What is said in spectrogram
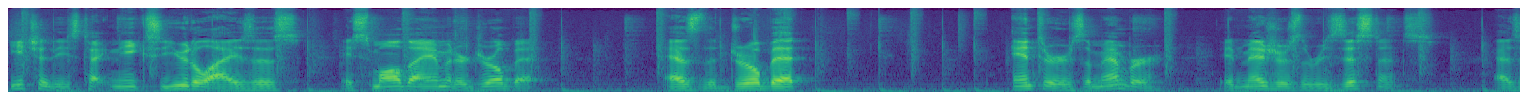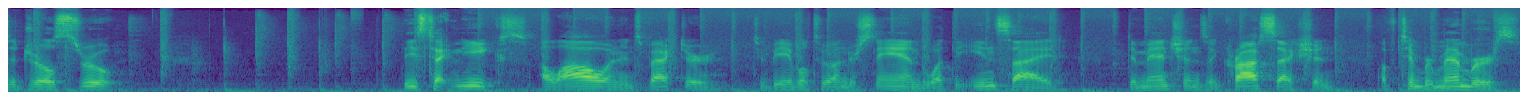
each of these techniques utilizes a small diameter drill bit as the drill bit enters a member, it measures the resistance as it drills through. These techniques allow an inspector to be able to understand what the inside dimensions and cross-section of timber members,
